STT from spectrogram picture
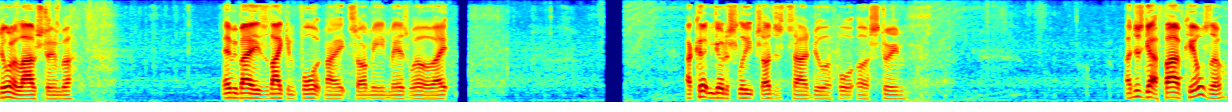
doing a live stream, bro. Everybody's liking Fortnite, so I mean, may as well, right? I couldn't go to sleep, so I just decided to do a, a stream. I just got five kills, though,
